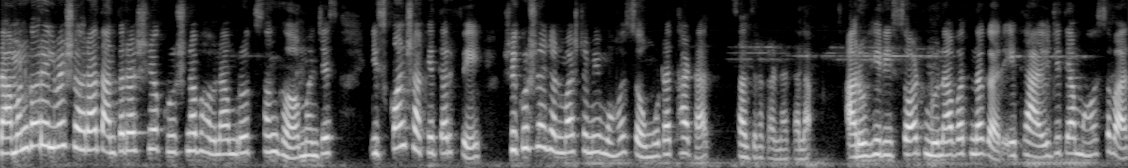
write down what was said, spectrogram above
धामणगाव रेल्वे शहरात आंतरराष्ट्रीय कृष्ण भवनामृत संघ म्हणजेच इस्कॉन शाखेतर्फे श्रीकृष्ण जन्माष्टमी महोत्सव मोठ्या थाटात साजरा करण्यात आला. आरोही रिसॉर्ट लुनावत नगर येथे आयोजित या महोत्सवात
